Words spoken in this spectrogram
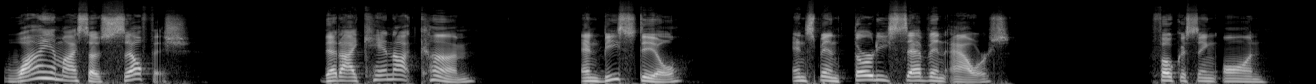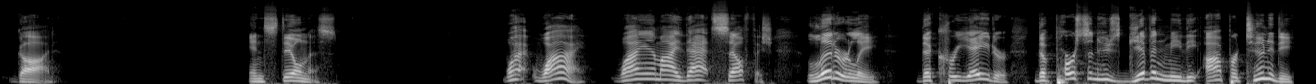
Why am I so selfish that I cannot come and be still and spend 37 hours focusing on God in stillness? Why? Why? Why am I that selfish? Literally, the creator, the person who's given me the opportunity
